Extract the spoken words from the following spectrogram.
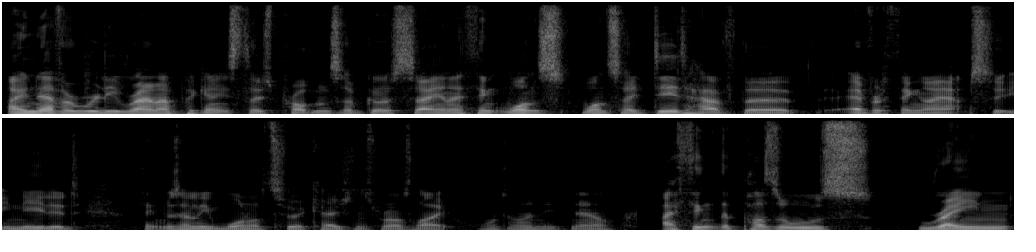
I never really ran up against those problems, I've got to say, and I think once once I did have the everything I absolutely needed, I think there was only one or two occasions where I was like, what do I need now? I think the puzzles range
